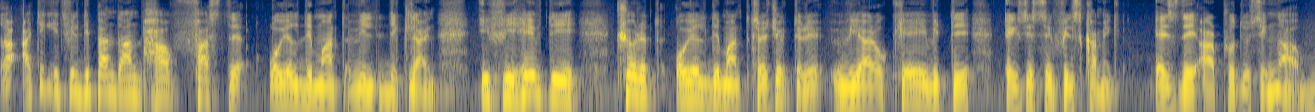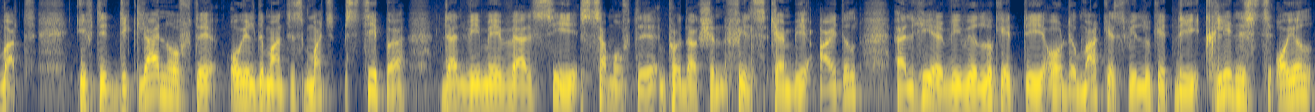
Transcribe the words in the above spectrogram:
I think it will depend on how fast the oil demand will decline. If we have the current oil demand trajectory, we are okay with the existing fields coming as they are producing now. But if the decline of the oil demand is much steeper, then we may well see some of the production fields can be idle. And here we will look at the, or the markets will look at the cleanest oil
